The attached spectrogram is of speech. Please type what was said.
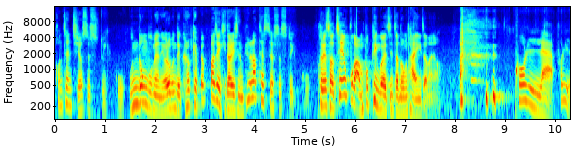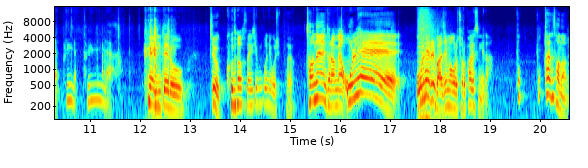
컨텐츠였을 수도 있고 운동부면 여러분들 그렇게 뼈 빠지게 기다리시는 필라테스였을 수도 있고. 그래서 체육부가 안 뽑힌 거에 진짜 너무 다행이잖아요. 폴라 폴라 폴라 폴라. 그냥 이대로 쭉 고등학생 신분이고 싶어요. 저는 그러면 올해 올해를 마지막으로 졸업하겠습니다. 폭, 폭탄 선언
